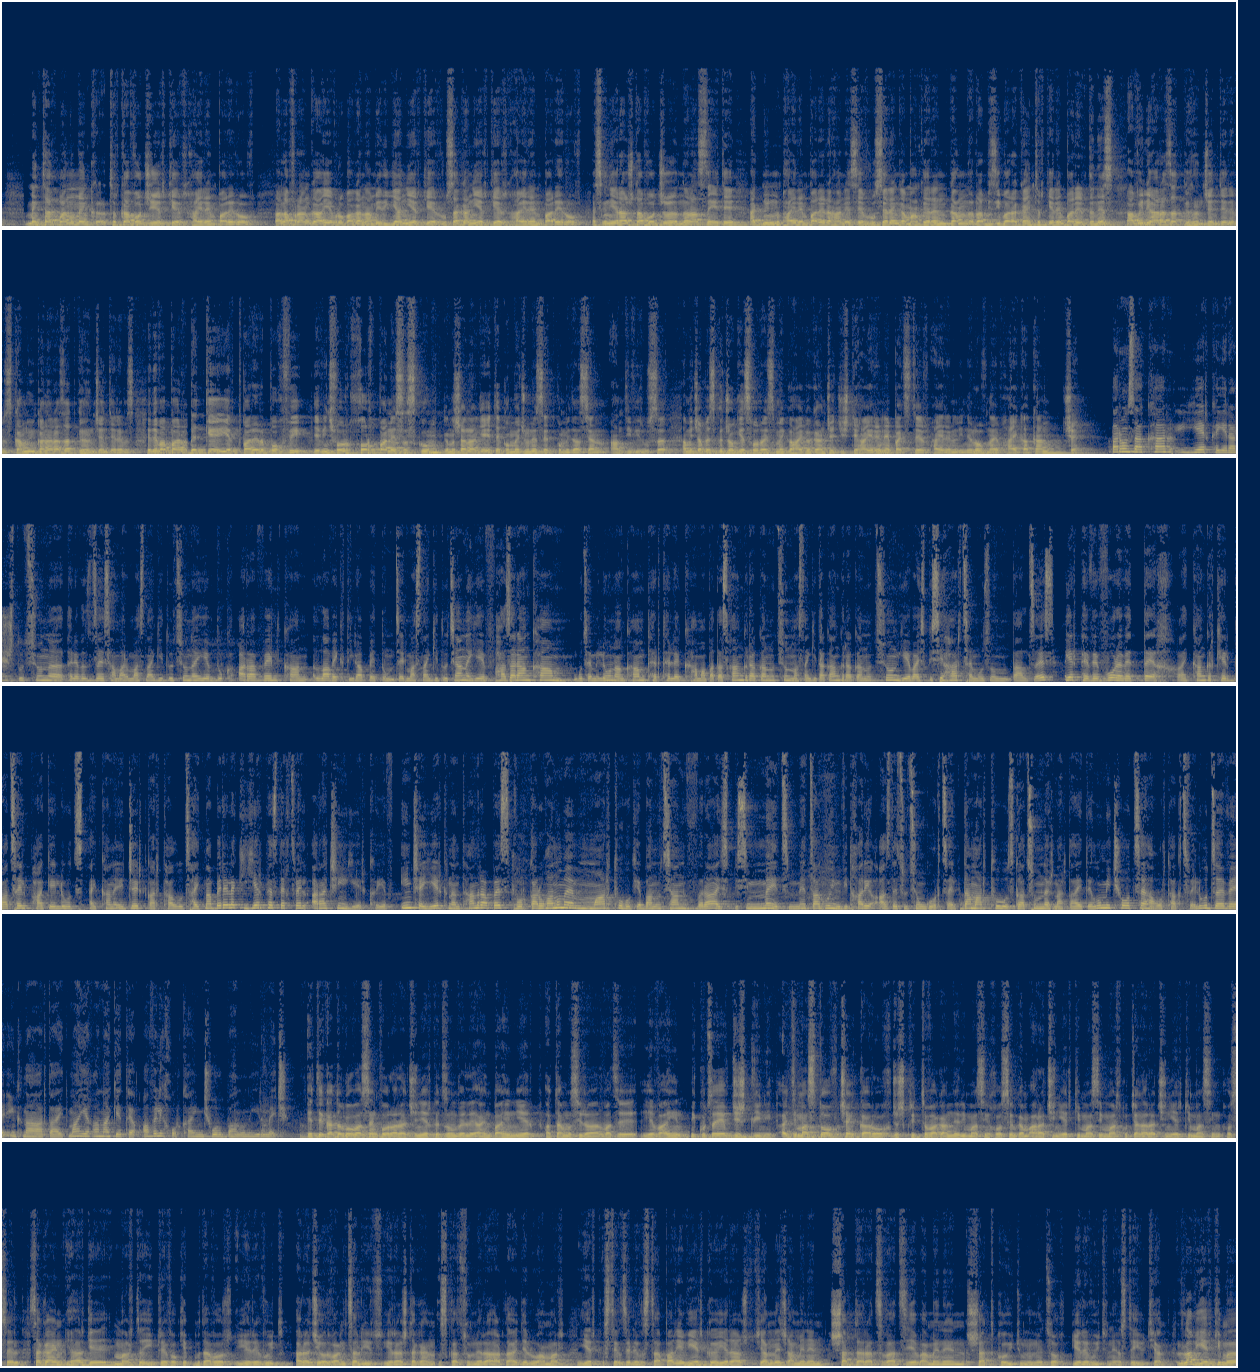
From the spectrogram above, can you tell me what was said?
մենք թարգմանում ենք թրկավոճ երկեր հայերեն բարերով Հալաֆրանգա, եվրոպական, ամերիկյան երկեր, ռուսական երկեր հայերեն բարերով։ Այսինքն երաժշտավոճը նրանցն է, եթե այդ նույն հայերեն բարերը հանես եւ ռուսերեն կամ անգլերեն կամ ռաբիզի բարակային թրքերեն բարեր դնես, ավելի հարազատ կհնչեն դերևս կամ նույն կանարազատ կհնչեն դերևս։ Հետևաբար պետք է երբ բարերը փոխվի եւ ինչ որ խորտ բան ես սկում, կնշանակի եթե քո մեջ ունես այդ կոմիդասյան անտիվիրուսը, ամիջապես կջոգես, որ այս մեկը հայկական չէ, ճիշտ է հայերեն է, բայց դեր հայերեն լինելով նաեւ հայկական բավական չէ։ Պարոն Զաքար, երկը երաժշտությունը թերևս ձեզ համար մասնագիտությունը եւ դուք առավել քան լավ եք տիրապետում ձեր մասնագիտությանը եւ հազար անգամ, գուցե միլիոն անգամ թերթել եք համապատասխան գրականություն, մասնագիտական գրականություն եւ այսպիսի հարց եմ ուզում տալ ձեզ. երբևէ որևէ տեղ այդքան գրքեր բացել, փակելուց, այդքան էջեր կարդալուց հայտնաբերել եք երբ է ստեղծվել առաջին երգը եւ ինչ է երգն ընդհանրապես, որ կարողանում է մարդու հոգ հոգեբանության վրա այսպիսի մեծ, մեծագույն վիթխարի ազդեցություն գործել։ Դա մարդու զգացումներն արտահայտելու միջոց է, հաղորդակցվելու ձև է, ինքնաարտահայտման եղանակ է, թե ավելի խորքային ինչ-որ բան ունի իր մեջ։ Եթե կատոգով ասենք, որ առաջին երկը ծնվել է այն բահին, երբ ատամը սիրահարված է Եվային, միգուցե եւ ճիշտ լինի։ Այդ իմաստով չենք կարող ճշգրիտ թվականների մասին խոսել կամ առաջին երկի մասին, մարդկության առաջին երկի մասին խոսել, սակայն իհարկե մարդը իբրև հոգեբդավոր երևույթ առաջի օրվանից ալ իր երաժշտական զգացումները արտահայտելու համար երկ ստեղծել է վստահաբար եւ երկը երաժշտության մեջ ամենեն շատ դարածված եւ ամենեն շատ գոյություն ունեցող լսվող երևույթն է ըստ էության։ Լավ երկիմը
